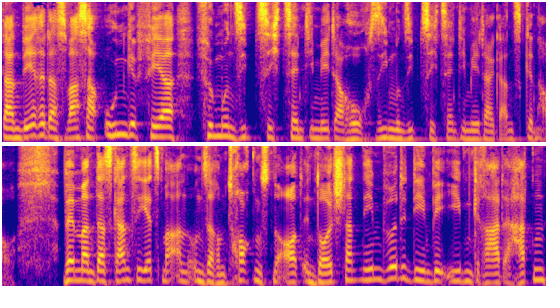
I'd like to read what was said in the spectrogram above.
dann wäre das Wasser ungefähr 75 Zentimeter hoch, 77 Zentimeter ganz genau. Wenn man das Ganze jetzt mal an unserem trockensten Ort in Deutschland nehmen würde, den wir eben gerade hatten,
